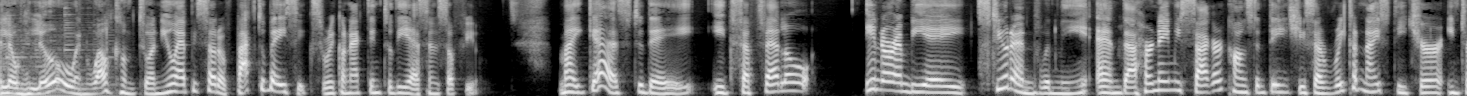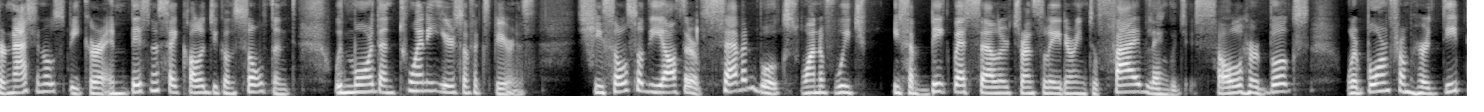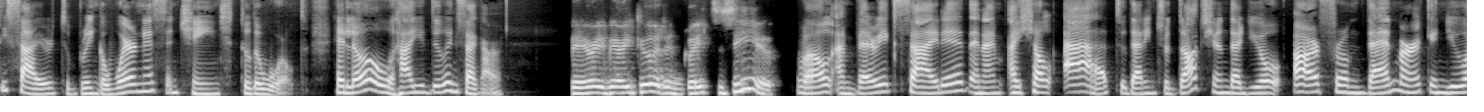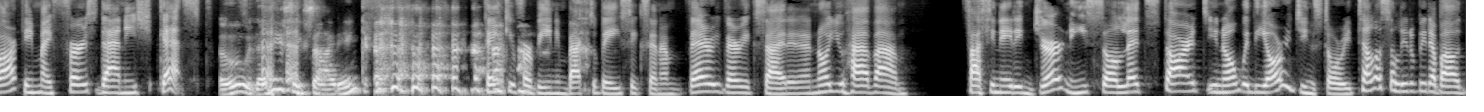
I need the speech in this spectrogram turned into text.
Hello, hello, and welcome to a new episode of Back to Basics, Reconnecting to the Essence of You. My guest today is a fellow inner MBA student with me, and uh, her name is Sagar Constantin. She's a recognized teacher, international speaker, and business psychology consultant with more than 20 years of experience. She's also the author of seven books, one of which is a big bestseller translator into five languages. All her books were born from her deep desire to bring awareness and change to the world. Hello, how you doing, Sagar? Very, very good and great to see you. Well, I'm very excited and I'm, I shall add to that introduction that you are from Denmark and you are being my first Danish guest. Oh, that is exciting. Thank you for being in Back to Basics and I'm very, very excited. I know you have um, fascinating journey. So let's start, you know, with the origin story. Tell us a little bit about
